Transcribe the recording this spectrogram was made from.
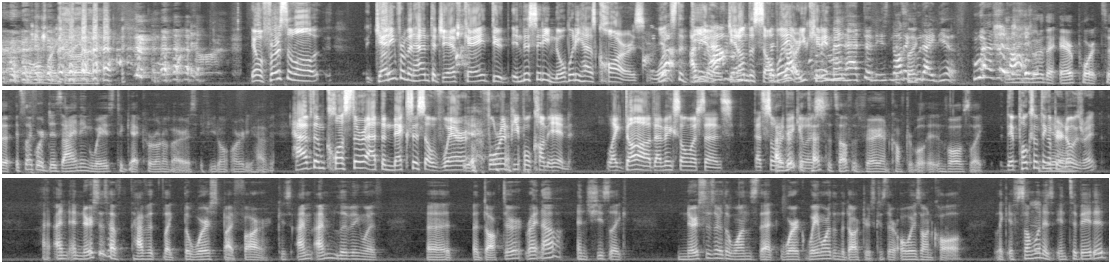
Oh my god. Yo, first of all, getting from Manhattan to JFK, dude, in this city, nobody has cars. What's Yeah, the I mean, deal? Get on the subway? Are you drive-through kidding in me? Manhattan is not It's a like- good idea. Who has a and car? then you go to the airport to it's like we're designing ways to get coronavirus if you don't already have it. Have them cluster at the nexus of where Yeah. foreign people come in. Like, duh, that makes so much sense. That's so I heard ridiculous. the test itself is very uncomfortable. It involves like They poke something up your nose, right? And and nurses have have it like the worst by far because I'm I'm living with a a doctor right now and she's like nurses are the ones that work way more than the doctors because they're always on call. Like if someone is intubated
